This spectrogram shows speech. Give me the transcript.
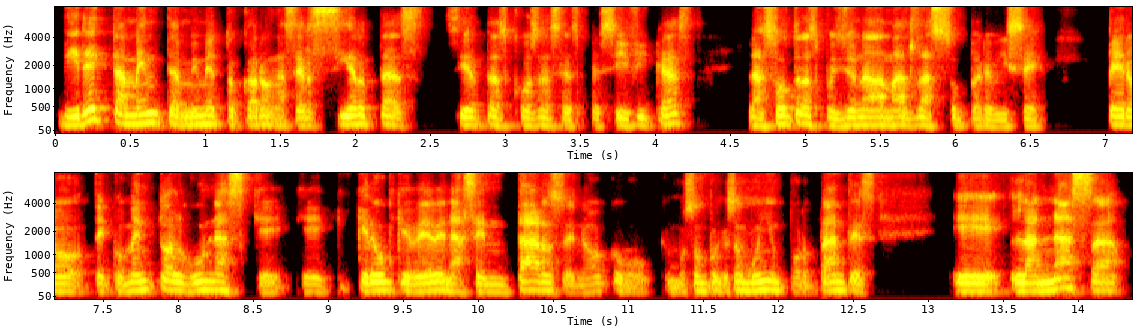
Directamente a mí me tocaron hacer ciertas, ciertas cosas específicas, las otras pues yo nada más las supervisé, pero te comento algunas que, creo que deben asentarse, ¿no? Como, como son porque son muy importantes. Eh, la NASA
